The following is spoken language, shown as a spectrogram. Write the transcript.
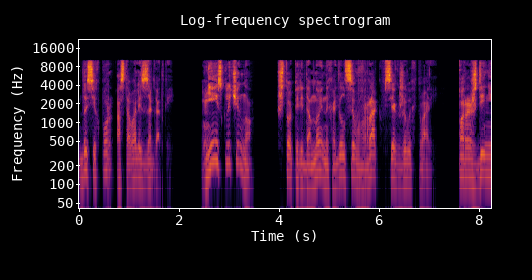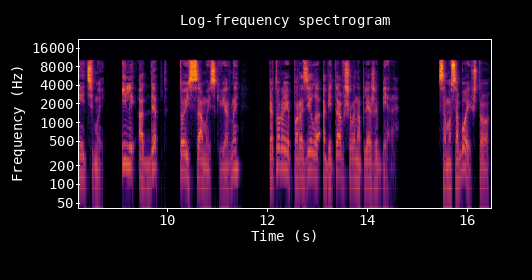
до сих пор оставались загадкой. Не исключено, что передо мной находился враг всех живых тварей, порождение тьмы или адепт той самой скверны, которая поразила обитавшего на пляже Бера. Само собой, что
